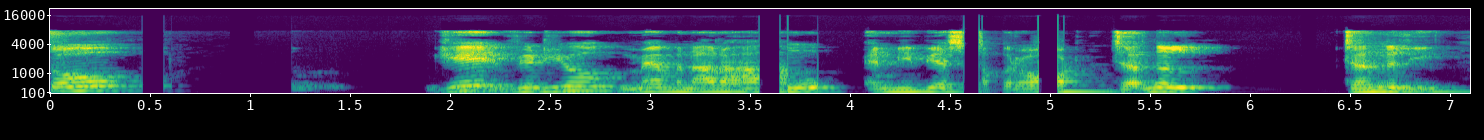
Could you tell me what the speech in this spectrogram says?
तो ये वीडियो मैं बना रहा हूँ M B B S abroad general generally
